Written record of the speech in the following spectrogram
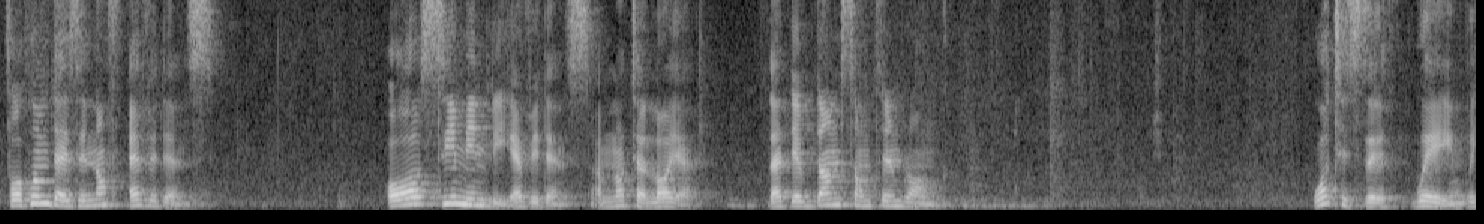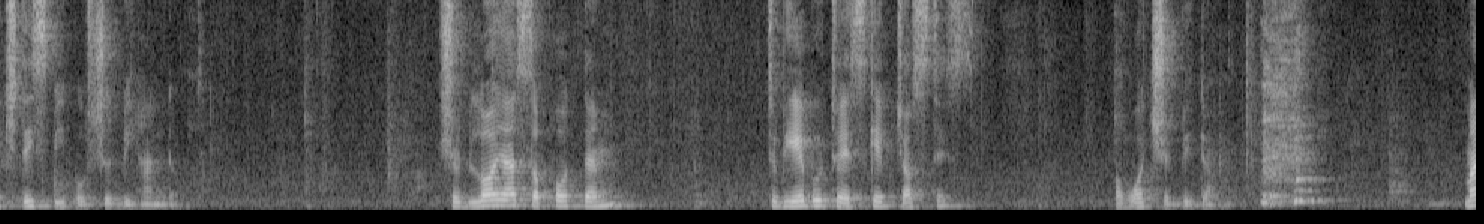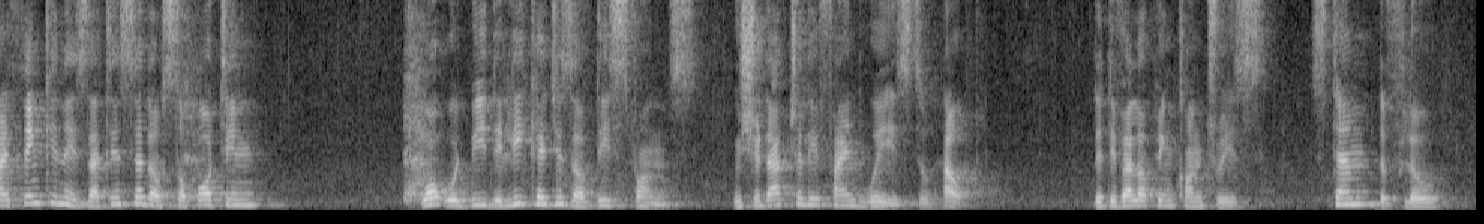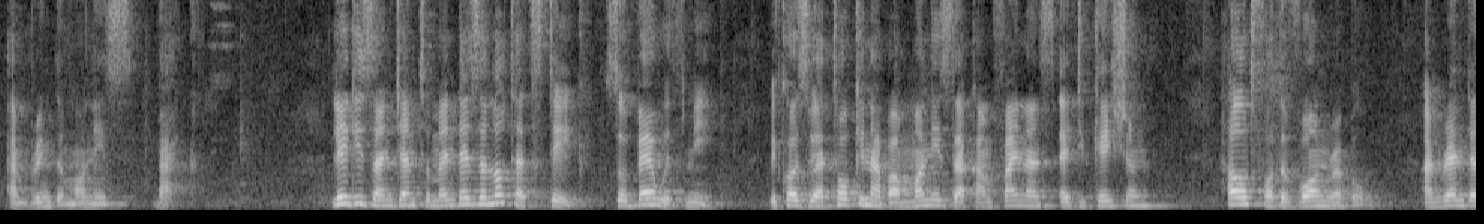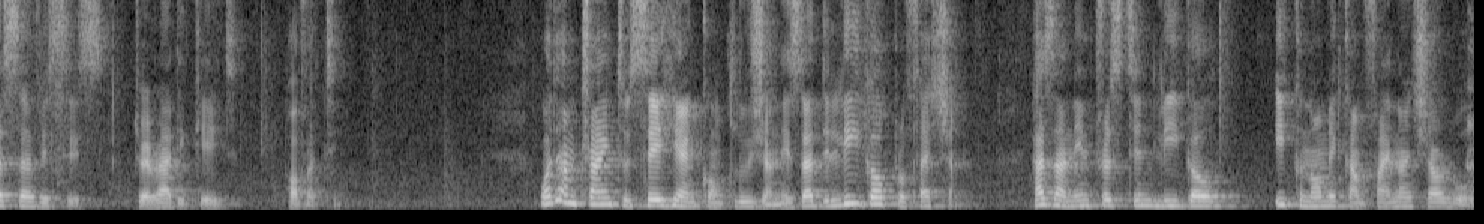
for whom there is enough evidence or seemingly evidence, I'm not a lawyer, that they've done something wrong. What is the way in which these people should be handled? Should lawyers support them to be able to escape justice? Or what should be done? My thinking is that instead of supporting what would be the leakages of these funds, we should actually find ways to help the developing countries stem the flow and bring the monies. Ladies and gentlemen, there's a lot at stake, so bear with me, because we are talking about monies that can finance education, health for the vulnerable, and render services to eradicate poverty. What I'm trying to say here in conclusion is that the legal profession has an interesting legal, economic, and financial role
